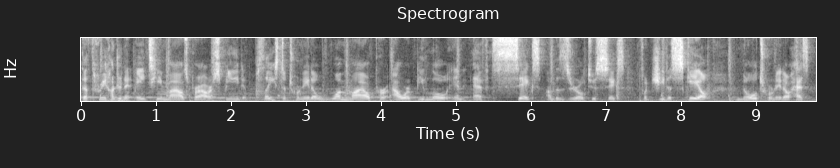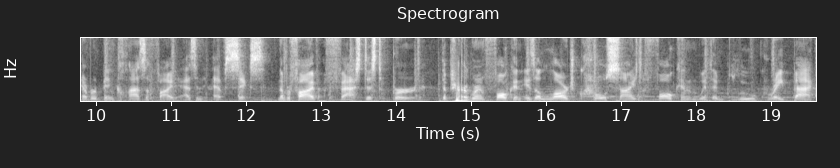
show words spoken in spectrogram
The 318 miles per hour speed placed the tornado 1 mile per hour below an F6 on the 0 to 6 Fujita scale. No tornado has ever been classified as an F6. Number 5 Fastest Bird the peregrine falcon is a large crow-sized falcon with a blue-gray back,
